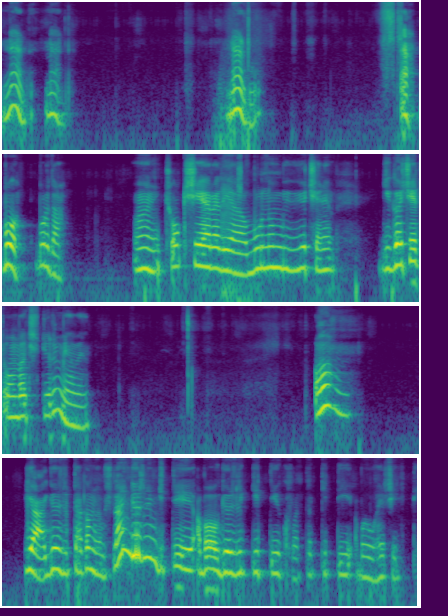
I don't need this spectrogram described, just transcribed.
Nerede? Nerede? Nerede o? Heh bu. Burada. Hmm, çok şey yaradı ya. Burnum büyüyor çenem. Gigaçet olmak istiyordum ya ben. Ah. Ya gözlük takılmıyormuş. Lan gözlüğüm gitti. Aba gözlük gitti. Kulaklık gitti. Aba her şey gitti.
